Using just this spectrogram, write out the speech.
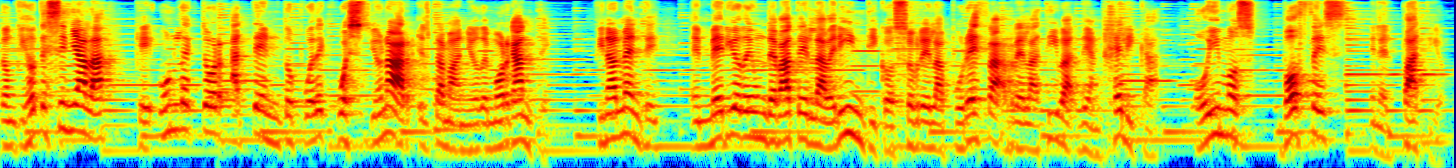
Don Quijote señala que un lector atento puede cuestionar el tamaño de Morgante. Finalmente, en medio de un debate laberíntico sobre la pureza relativa de Angélica, oímos voces en el patio.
